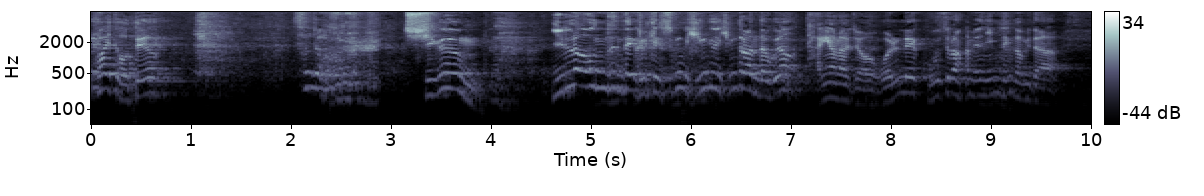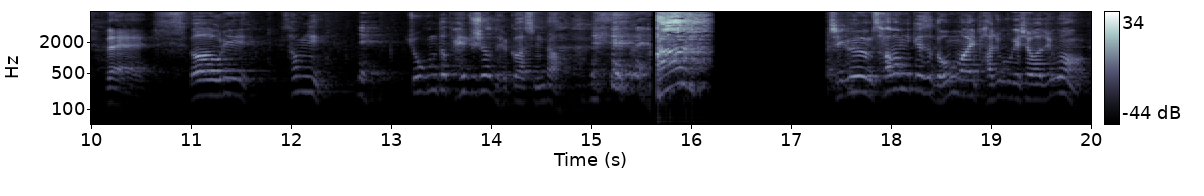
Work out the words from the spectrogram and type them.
K파이터 어때요? 숨좀 걸어. 지금 1라운드인데 그렇게 숨 힘들, 힘들어 한다고요? 당연하죠. 원래 고수랑 하면 힘든 겁니다. 네. 어, 우리 사모님. 네. 조금 더 해주셔도 될 것 같습니다. 지금 사모님께서 너무 많이 봐주고 계셔가지고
